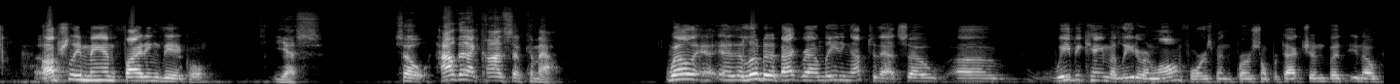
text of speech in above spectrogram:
Uh, optionally manned fighting vehicle. Yes. So how did that concept come out? Well, a, a little bit of background leading up to that. So uh, we became a leader in law enforcement and personal protection, but you know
